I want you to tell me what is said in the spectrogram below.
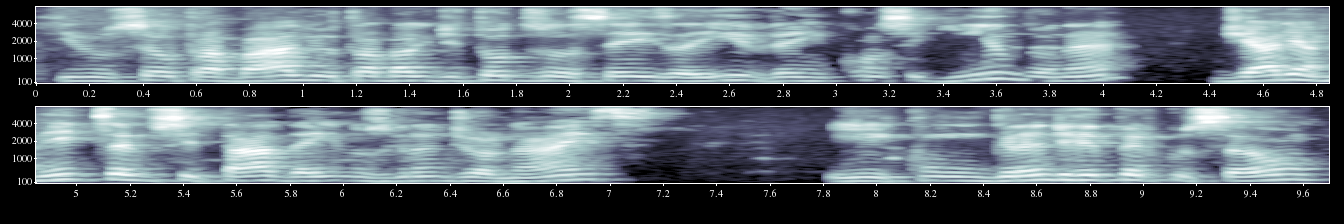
que o seu trabalho, o trabalho de todos vocês aí vem conseguindo, né? Diariamente sendo citado aí nos grandes jornais e com grande repercussão.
